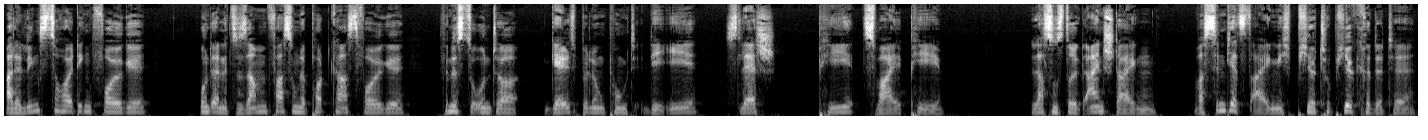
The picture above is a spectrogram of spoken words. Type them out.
Alle Links zur heutigen Folge und eine Zusammenfassung der Podcast-Folge findest du unter geldbildung.de slash p2p. Lass uns direkt einsteigen. Was sind jetzt eigentlich Peer-to-Peer-Kredite?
